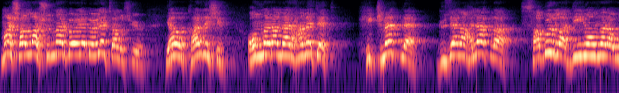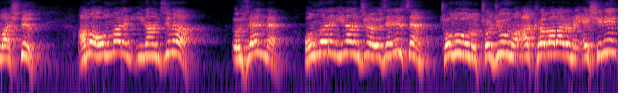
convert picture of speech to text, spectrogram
Maşallah şunlar böyle böyle çalışıyor. Ya kardeşim onlara merhamet et. Hikmetle, güzel ahlakla, sabırla dini onlara ulaştır. Ama onların inancına özenme. Onların inancına özenirsen çoluğunu, çocuğunu, akrabalarını, eşini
